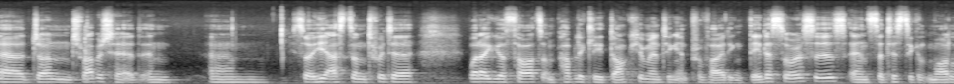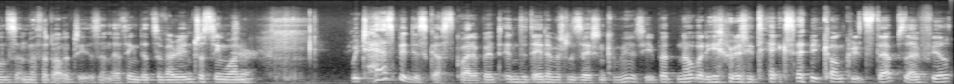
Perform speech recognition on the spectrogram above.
uh, Jon Schwabish had, and um, so he asked on Twitter, "What are your thoughts on publicly documenting and providing data sources and statistical models and methodologies?" And I think that's a very interesting one. Sure. which has been discussed quite a bit in the data visualization community, but nobody really takes any concrete steps, I feel.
